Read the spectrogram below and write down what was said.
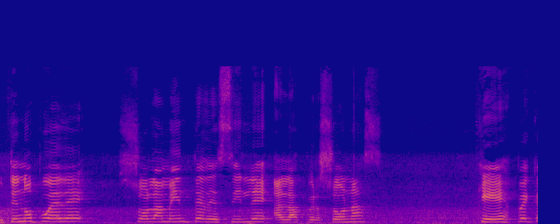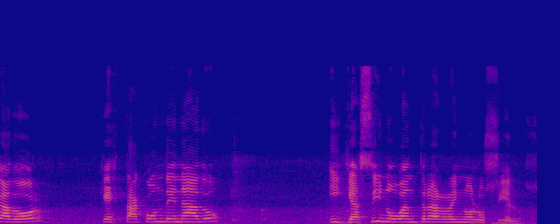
Usted no puede solamente decirle a las personas que es pecador, que está condenado y que así no va a entrar al reino de los cielos.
